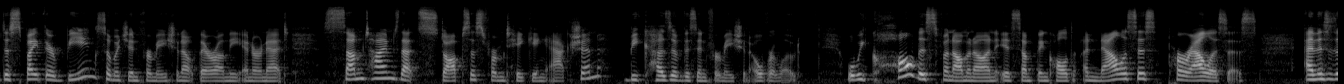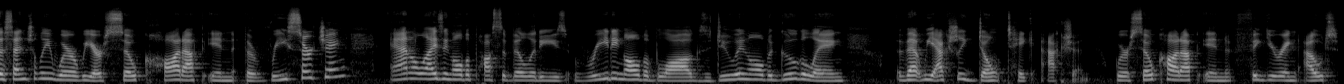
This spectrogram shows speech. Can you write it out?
despite there being so much information out there on the internet, sometimes that stops us from taking action because of this information overload. What we call this phenomenon is something called analysis paralysis. And this is essentially where we are so caught up in the researching, analyzing all the possibilities, reading all the blogs, doing all the Googling, that we actually don't take action. We're so caught up in figuring out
